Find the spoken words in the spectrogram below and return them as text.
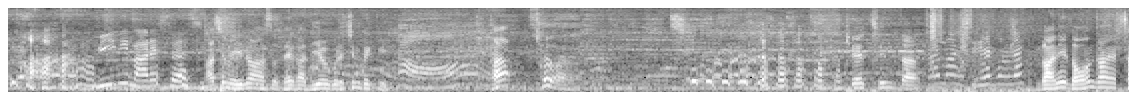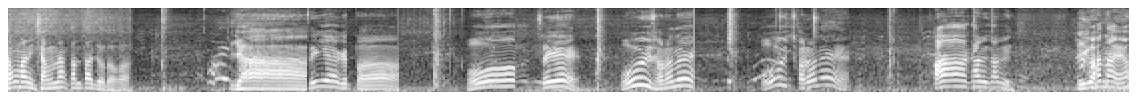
싫어. 미리 말했어야지. 아침에 일어나서 내가 네 얼굴에 침 뱉기. 다 쳐. 개친다. 할머니씩 해볼래? 너 아니 너 혼자 해. 상만이 장난감 따줘 너가. 야 세게 해야겠다. 오 세게. 오이 잘하네. 오이 잘하네. 아 까비 까비. 이거 하나요?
